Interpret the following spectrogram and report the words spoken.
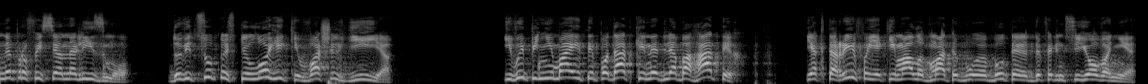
непрофесіоналізму, до відсутності логіки в ваших діях. І ви піднімаєте податки не для багатих, як тарифи, які мали б мати бути диференційовані.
